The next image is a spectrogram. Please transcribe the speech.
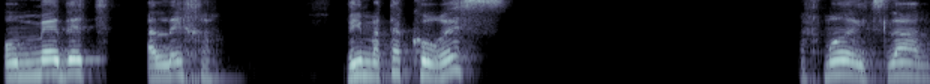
עומדת עליך. ואם אתה קורס, נחמוד ליצלן,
